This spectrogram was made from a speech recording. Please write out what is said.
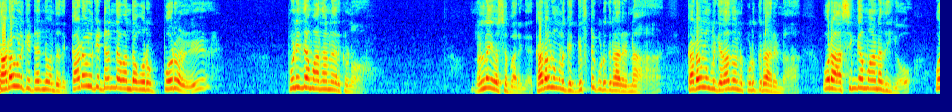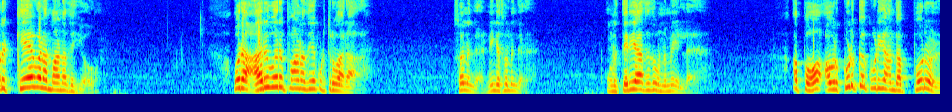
கடவுள்கிட்டேருந்து வந்தது. கடவுள்கிட்டேருந்து வந்த ஒரு பொருள் புனிதமாக தானே இருக்கணும். நல்லா யோசிச்சு பாருங்கள் கடவுள் உங்களுக்கு கிஃப்ட்டு கொடுக்குறாருன்னா கடவுள் உங்களுக்கு ஏதாவது ஒன்று கொடுக்குறாருன்னா ஒரு அசிங்கமானதையோ ஒரு கேவலமானதையோ ஒரு அருவருப்பானதையோ கொடுத்துருவாரா? சொல்லுங்கள் நீங்கள் சொல்லுங்க. உங்களுக்கு தெரியாதது ஒன்றுமே இல்லை. அப்போது அவர் கொடுக்கக்கூடிய அந்த பொருள்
